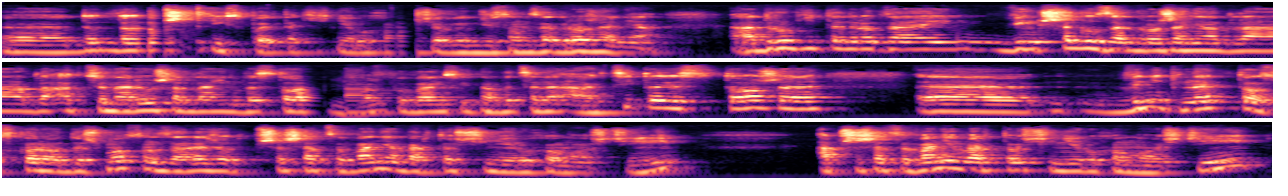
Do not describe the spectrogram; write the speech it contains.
yy, do, do, wszystkich spółek takich nieruchomościowych, gdzie są zagrożenia. A drugi ten rodzaj większego zagrożenia dla, dla akcjonariusza, dla inwestora mhm. wpływających na wycenę akcji, to jest to, że e, wynik netto, skoro dość mocno zależy od przeszacowania wartości nieruchomości, a przeszacowanie wartości nieruchomości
